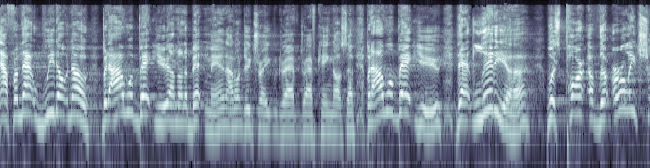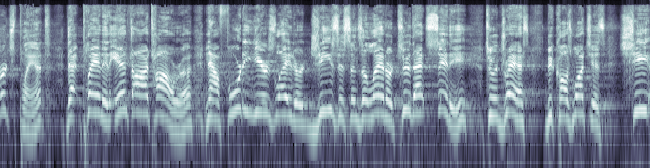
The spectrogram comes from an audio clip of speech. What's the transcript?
Now, from that, we don't know, but I will bet you, I'm not a betting man, I don't do trade, draft, draft king, and all that stuff, but I will bet you that Lydia was part of the early church plant that planted in Thyatira. Now, 40 years later, Jesus sends a letter to that city to address because, watch this, she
